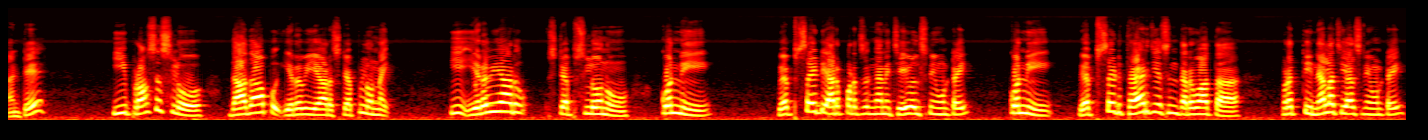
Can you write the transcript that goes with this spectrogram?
అంటే ఈ ప్రాసెస్లో దాదాపు ఇరవై ఆరు స్టెప్లు ఉన్నాయి. ఈ ఇరవై ఆరు స్టెప్స్లోనూ కొన్ని వెబ్సైట్ ఏర్పరచగానే చేయవలసినవి ఉంటాయి. కొన్ని వెబ్సైట్ తయారు చేసిన తర్వాత ప్రతి నెల చేయాల్సినవి ఉంటాయి.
